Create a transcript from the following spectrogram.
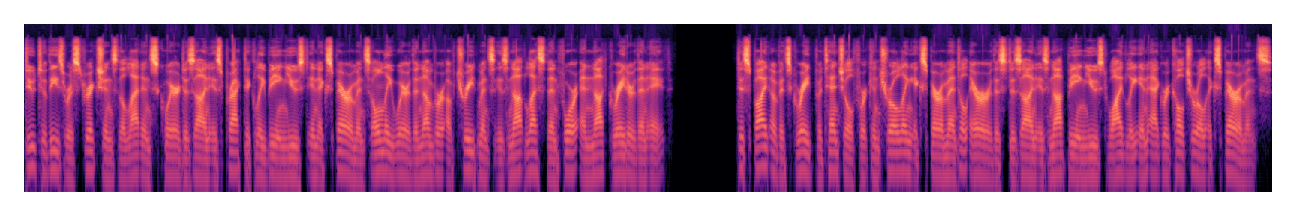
Due to these restrictions the Latin square design is practically being used in experiments only where the number of treatments is not less than 4 and not greater than 8. Despite of its great potential for controlling experimental error this design is not being used widely in agricultural experiments.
